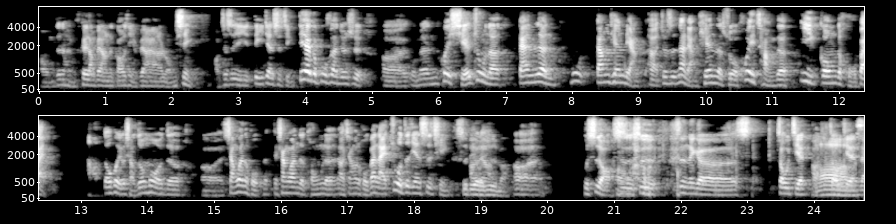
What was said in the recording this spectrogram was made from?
啊，我们真的很非常非常的高兴，也非常非常的荣幸啊，这是一第一件事情。第二个部分就是呃，我们会协助呢担任目当天两啊，就是那两天的所有会场的义工的伙伴啊，都会有小周末的呃相关的伙伴、相关的同仁啊、相关的伙伴来做这件事情。是六日吗？呃，不是哦，是是 是，那个。周间啊，周间对，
